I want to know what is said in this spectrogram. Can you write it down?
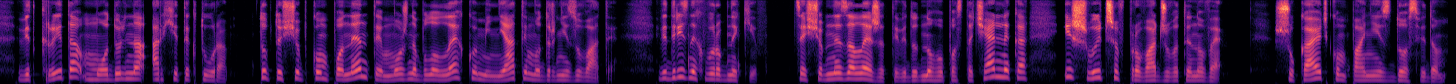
– відкрита модульна архітектура. Тобто, щоб компоненти можна було легко міняти, модернізувати. Від різних виробників. Це щоб не залежати від одного постачальника і швидше впроваджувати нове. Шукають компанії з досвідом.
